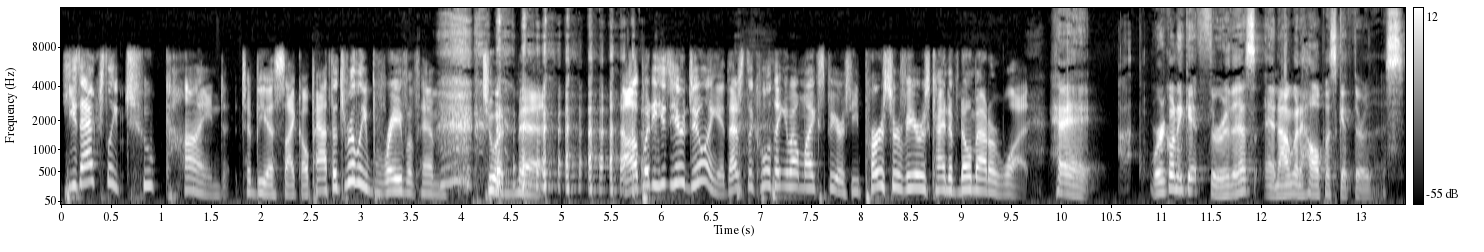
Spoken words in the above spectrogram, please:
he's actually too kind to be a psychopath. It's really brave of him to admit. Uh, but he's here doing it. That's the cool thing about Mike Spears. He perseveres kind of no matter what. Hey, we're going to get through this, and I'm going to help us get through this.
